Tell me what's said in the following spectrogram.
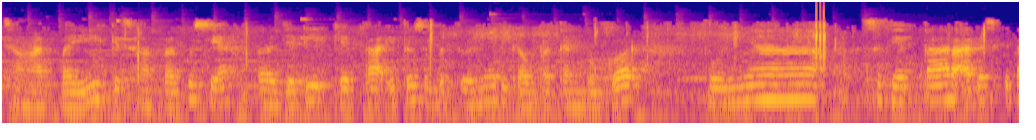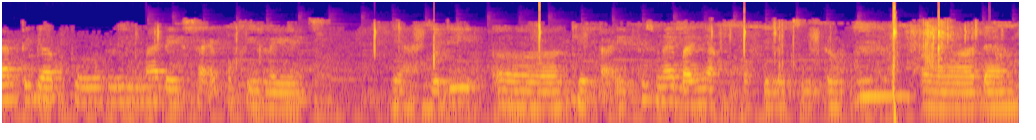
sangat baik, sangat bagus ya. E, jadi kita itu sebetulnya di Kabupaten Bogor punya sekitar ada sekitar 35 desa eco village. Ya, jadi e, kita itu sebenarnya banyak eco village itu. E, dan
